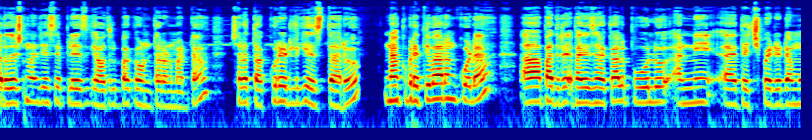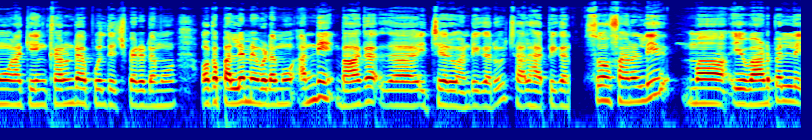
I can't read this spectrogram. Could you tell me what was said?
ప్రదర్శన చేసే ప్లేస్కి అవతల పక్క ఉంటారనమాట చాలా తక్కువ రేట్లకి ఇస్తారు. నాకు ప్రతివారం కూడా పది పది రకాల పూలు అన్నీ తెచ్చిపెట్టడము నాకు ఏం కావాలంటే ఆ పూలు తెచ్చిపెట్టడము ఒక పళ్ళెం ఇవ్వడము అన్నీ బాగా ఇచ్చారు అండి గారు. చాలా హ్యాపీగా. సో ఫైనల్లీ మా ఈ వాడపల్లి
